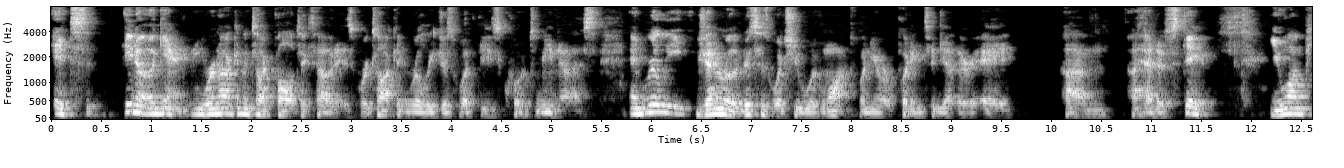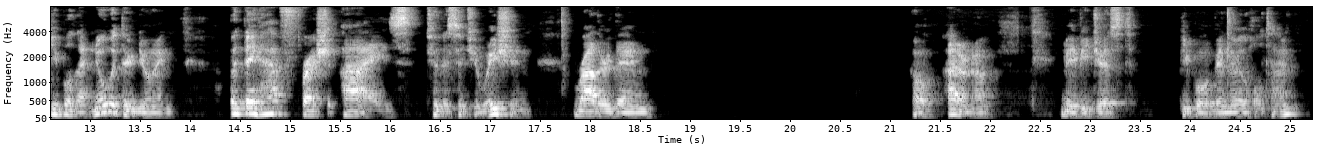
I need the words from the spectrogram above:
it's, you know, again, we're not going to talk politics how it is. We're talking really just what these quotes mean to us. And really, generally, this is what you would want when you're putting together a um, a head of state. You want people that know what they're doing, but they have fresh eyes to the situation rather than, oh, I don't know, maybe just people have been there the whole time.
